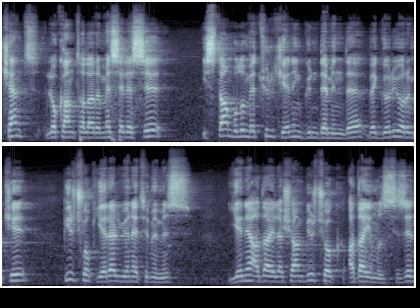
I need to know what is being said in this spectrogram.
kent lokantaları meselesi İstanbul'un ve Türkiye'nin gündeminde ve görüyorum ki birçok yerel yönetimimiz, yeni adaylaşan birçok adayımız sizin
